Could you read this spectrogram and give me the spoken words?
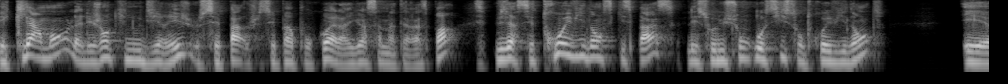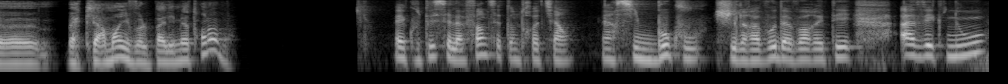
Mais clairement, là, les gens qui nous dirigent, je ne sais pas, sais pas pourquoi, à la rigueur, ça m'intéresse pas. c'est trop évident ce qui se passe. Les solutions aussi sont trop évidentes. Et euh, bah, clairement, ils ne veulent pas les mettre en œuvre. Bah, écoutez, c'est la fin de cet entretien. Merci beaucoup, Gilles Raveau, d'avoir été avec nous.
